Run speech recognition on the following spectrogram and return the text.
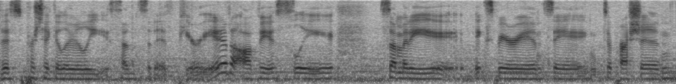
this particularly sensitive period. Obviously, somebody experiencing depression,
